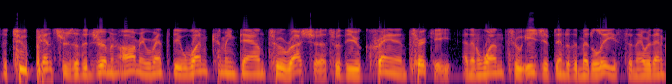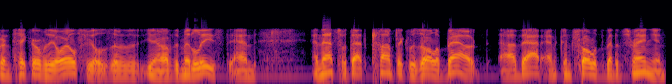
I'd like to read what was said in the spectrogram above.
the two pincers of the German army were meant to be one coming down through Russia, through the Ukraine and Turkey, and then one through Egypt into the Middle East, and they were then going to take over the oil fields of you know of the Middle East, and and that's what that conflict was all about. Uh, that and control of the Mediterranean,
